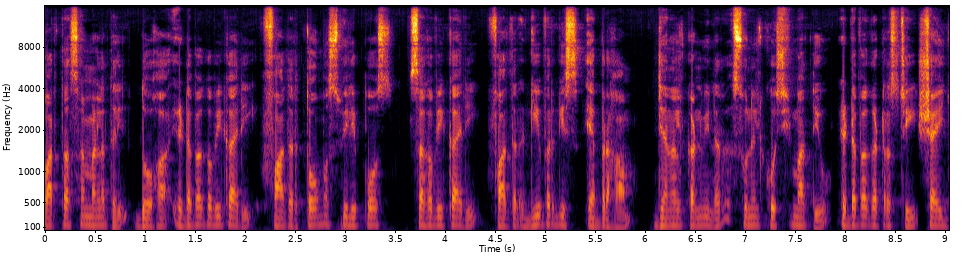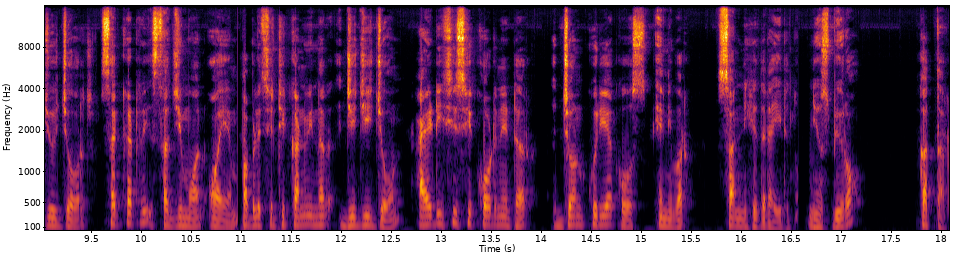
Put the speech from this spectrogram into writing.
വാർത്താ സമ്മേളനത്തിൽ ദോഹ ഇടവക വികാരി ഫാദർ തോമസ് ഫിലിപ്പോസ് സഹവികാരി father Geevarghese Abraham general convener Sunil Koshy Mathew ഇടവക trustee Shaiju George secretary Sajimon O M publicity convener Jiji John I D C C coordinator John Kuriakose എന്നിവർ സന്നിഹിതരായിരുന്നു. News bureau Qatar.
